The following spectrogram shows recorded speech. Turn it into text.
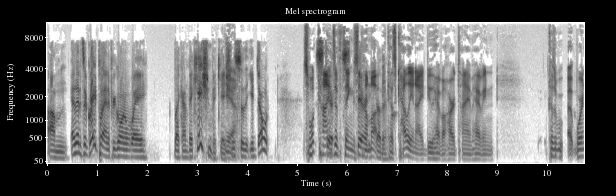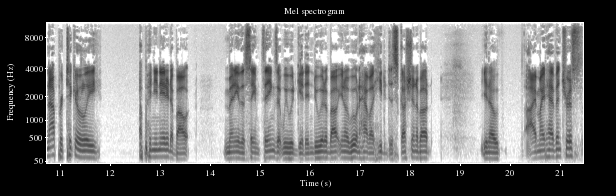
Um, and then it's a great plan if you're going away like on vacation vacation Yeah. so that you don't So, what Stare- kinds of things come up? other. Because Kelly and I do have a hard time having, because uh, we're not particularly opinionated about many of the same things that we would get into it about. You know, we wouldn't have a heated discussion about, you know, I might have interests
